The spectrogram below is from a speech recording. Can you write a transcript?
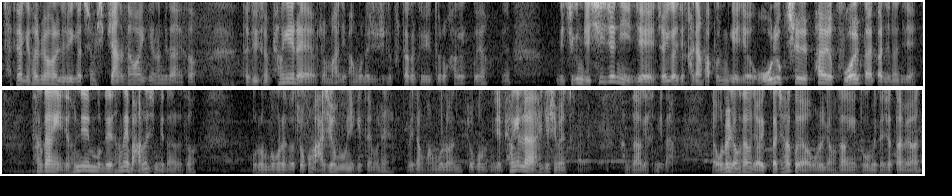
자세하게 설명을 드리기가 좀 쉽지 않은 상황이긴 합니다. 그래서 될 수 있으면 평일에 좀 많이 방문해 주시길 부탁을 드리도록 하겠고요. 예. 근데 지금 이제 시즌이 이제 저희가 이제 가장 바쁜 게 이제 5, 6, 7, 8, 9월 달까지는 이제 상당히 이제 손님분들이 상당히 많으십니다. 그래서 그런 부분에서 조금 아쉬운 부분이 있기 때문에 매장 방문은 조금 이제 평일날 해주시면 참 감사하겠습니다. 네, 오늘 영상은 여기까지 하고요. 오늘 영상이 도움이 되셨다면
